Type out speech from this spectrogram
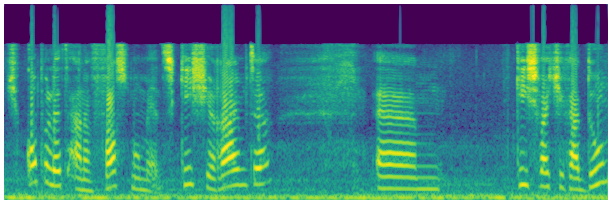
Dus je koppelt het aan een vast moment. Kies je ruimte. Um, kies wat je gaat doen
